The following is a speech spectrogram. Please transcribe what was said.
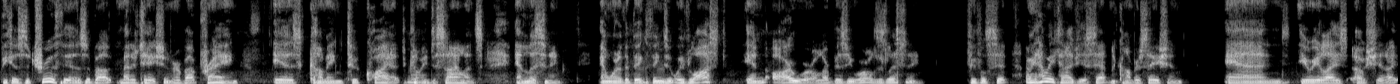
Because the truth is about meditation or about praying is coming to quiet, mm. coming to silence and listening. And one of the big mm-hmm. things that we've lost in our world, our busy world, is listening. People sit, I mean, how many times have you sat in a conversation and you realize, oh shit, I,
